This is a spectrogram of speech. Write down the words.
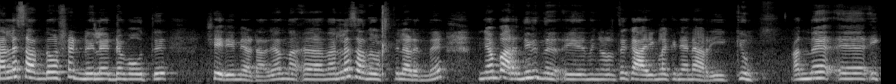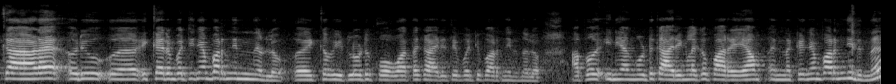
നല്ല സന്തോഷം ഉണ്ടല്ലോ എന്റെ മുഖത്ത്? ശരി തന്നെ കേട്ടോ. ഞാൻ നല്ല സന്തോഷത്തിലാണ് ഇന്ന്. ഞാൻ പറഞ്ഞിരുന്നു നിങ്ങളുടെ കാര്യങ്ങളൊക്കെ ഞാൻ അറിയിക്കും. അന്ന് ഇക്കാളെ ഒരു ഇക്കാര്യം പറ്റി ഞാൻ പറഞ്ഞിരുന്നല്ലോ. ഇക്ക വീട്ടിലോട്ട് പോവാത്ത കാര്യത്തെ പറ്റി പറഞ്ഞിരുന്നല്ലോ. അപ്പോൾ ഇനി അങ്ങോട്ട് കാര്യങ്ങളൊക്കെ പറയാം എന്നൊക്കെ ഞാൻ പറഞ്ഞിരുന്നു.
